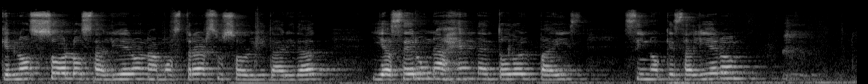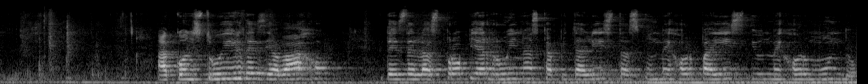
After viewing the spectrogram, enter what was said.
que no solo salieron a mostrar su solidaridad y hacer una agenda en todo el país, sino que salieron a construir desde abajo, desde las propias ruinas capitalistas, un mejor país y un mejor mundo.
